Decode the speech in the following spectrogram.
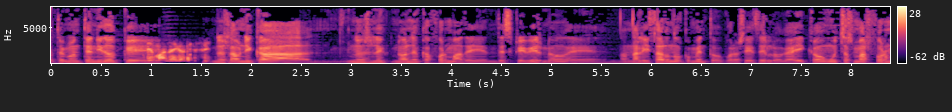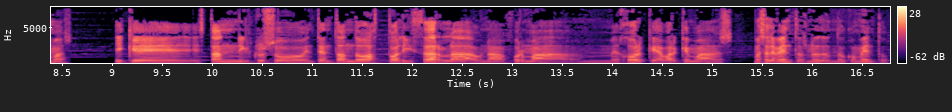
pero tengo entendido que no es la única no es la única forma de, de escribir, ¿no? De analizar un documento, por así decirlo, que hay como muchas más formas y que están incluso intentando actualizarla a una forma mejor que abarque más, más elementos, ¿no? De un documento.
